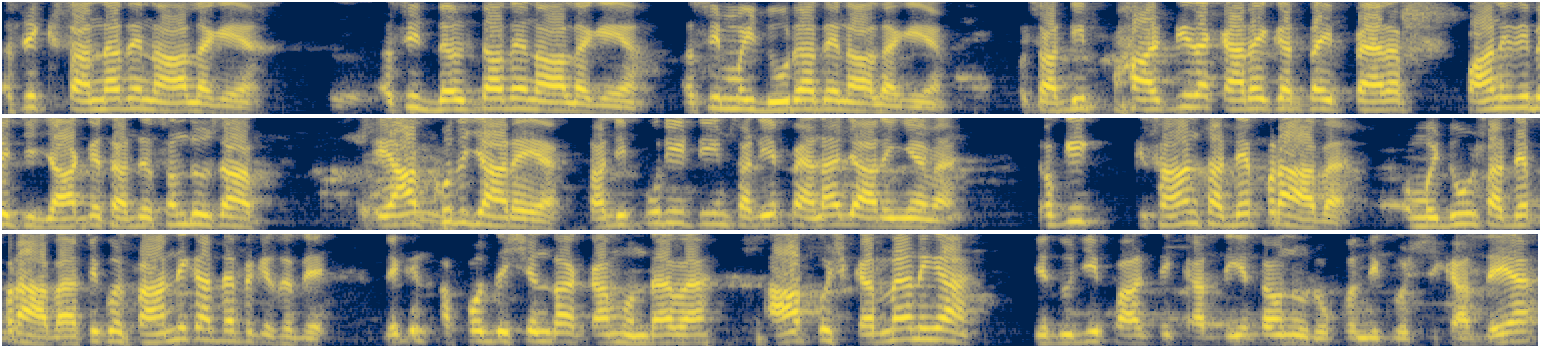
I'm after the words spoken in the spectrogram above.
ਅਸੀਂ ਕਿਸਾਨਾਂ ਦੇ ਨਾਲ ਹੈਗੇ ਆ। ਅਸੀਂ ਦਲਤਾਂ ਦੇ ਨਾਲ ਹੈਗੇ ਆ। ਅਸੀਂ ਮਜ਼ਦੂਰਾਂ ਦੇ ਨਾਲ ਹੈਗੇ ਆ। ਔਰ ਸਾਡੀ ਪਾਰਟੀ ਦਾ ਕਾਰਜਕਰਤਾ ਹੀ ਪੈਰ ਪਾਣੀ ਦੇ ਵਿੱਚ ਜਾ ਕੇ ਸਾਡੇ ਸੰਧੂ ਸਾਹਿਬ ਇਹ ਆਪ ਖੁਦ ਜਾ ਰਹੇ ਆ। ਸਾਡੀ ਪੂਰੀ ਟੀਮ, ਸਾਡੀਆਂ ਭੈਣਾਂ ਜਾ ਰਹੀਆਂ ਵਾ। ਕਿਉਂਕਿ ਕਿਸਾਨ ਸਾਡੇ ਭਰਾ ਵਾ ਮਜ਼ਦੂਰ ਸਾਡੇ ਭਰਾ ਵਾ। ਅਸੀਂ ਕੋਈ ਸਾਨ ਨਹੀਂ ਕਰਦਾ ਪਏ ਕਿਸੇ ਦੇ। ਲੇਕਿਨ ਆਪੋਜੀਸ਼ਨ ਦਾ ਕੰਮ ਹੁੰਦਾ ਵਾ। ਆਪ ਕੁਝ ਕਰਨਾ ਨਹੀਂਗਾ ਜੇ ਦੂਜੀ ਪਾਰਟੀ ਕਰਦੀ ਹੈ ਤਾਂ ਉਹਨੂੰ ਰੋਕਣ ਦੀ ਕੋਸ਼ਿਸ਼ ਕਰਦੇ ਆ।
